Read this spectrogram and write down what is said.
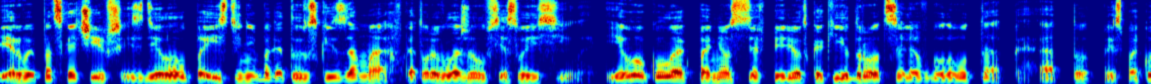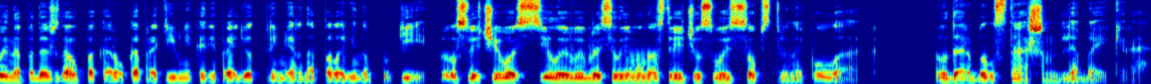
Первый подскочивший сделал поистине богатырский замах, в который вложил все свои силы. Его кулак понесся вперед, как ядро, целя в голову тапка, а тот преспокойно подождал, пока рука противника не пройдет примерно половину пути, после чего с силой выбросил ему навстречу свой собственный кулак. Удар был страшен для байкера.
